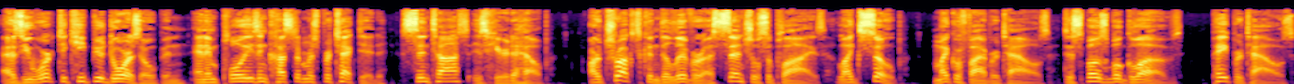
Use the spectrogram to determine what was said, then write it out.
As you work to keep your doors open and employees and customers protected, Cintas is here to help. Our trucks can deliver essential supplies like soap, microfiber towels, disposable gloves, paper towels,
